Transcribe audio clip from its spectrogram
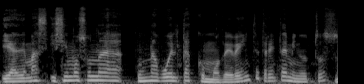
Y además hicimos una, una vuelta como de 20, 30 minutos.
